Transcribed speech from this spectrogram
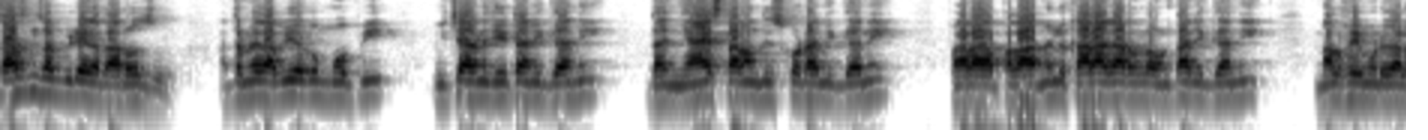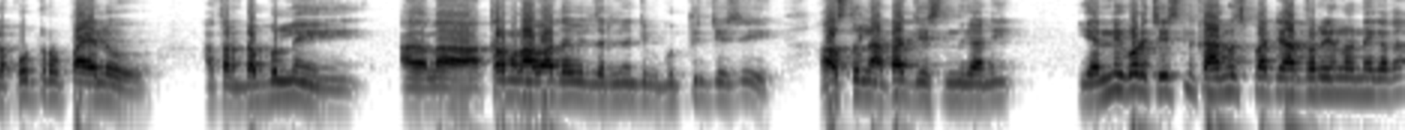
శాసనసభ్యుడే కదా ఆ రోజు. అతని మీద అభియోగం మోపి విచారణ చేయడానికి కానీ దాని న్యాయస్థానం తీసుకోవడానికి కానీ పర పదహారు నెలలు కారాగారంలో ఉండటానికి కానీ నలభై మూడు వేల కోట్ల రూపాయలు అతని డబ్బుల్ని అలా అక్రమ లావాదేవీలు జరిగినని చెప్పి గుర్తించేసి ఆస్తుల్ని అటాచ్ చేసింది కానీ ఇవన్నీ కూడా చేసింది కాంగ్రెస్ పార్టీ ఆధ్వర్యంలోనే కదా?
